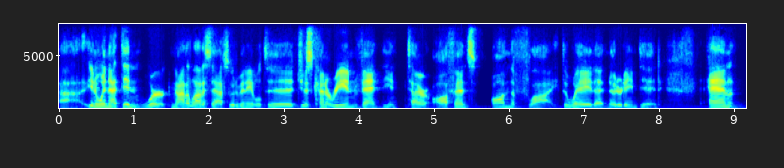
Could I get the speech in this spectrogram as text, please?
uh, you know, when that didn't work, not a lot of staffs would have been able to just kind of reinvent the entire offense on the fly the way that Notre Dame did. And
